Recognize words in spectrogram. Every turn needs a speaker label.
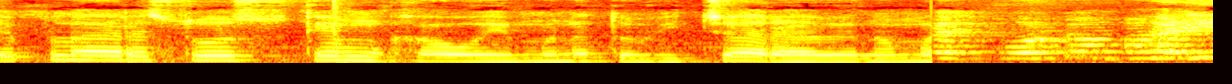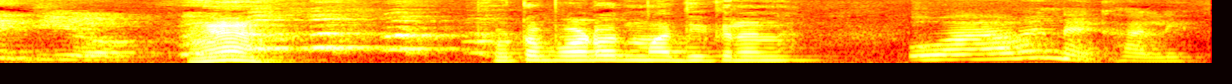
Speaker 1: થેપલા અરે સોસ કેમ ખાવો એ મને તો વિચાર આવે ને અમારે.
Speaker 2: ફોટો પાડી દ્યો.
Speaker 3: હે? ફોટો પાડો જ મારા દીકરાને?
Speaker 2: ઓ આવે ને ખાલી.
